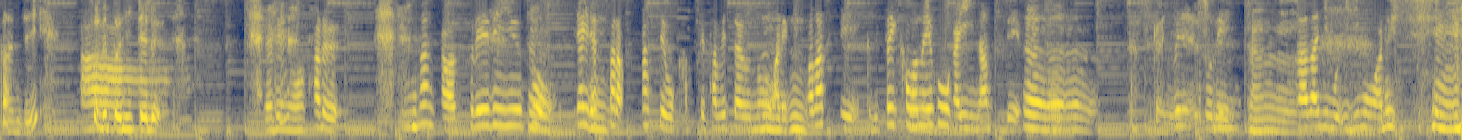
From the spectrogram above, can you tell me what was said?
感じ？それと似てる。いや、でもわかる。なんか、それで言うと、うんイライラしたらお菓子を買って食べちゃうの、うんあれ、買わなくて、絶対買わない方がいいなってうん思う。うんうん。確かにね。そういうこ。体にも胃にも悪いし、うん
